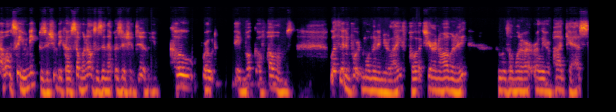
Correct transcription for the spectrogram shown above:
I won't say unique position because someone else is in that position too. You co-wrote a book of poems with an important woman in your life, poet Sharon Auberle, who was on one of our earlier podcasts.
